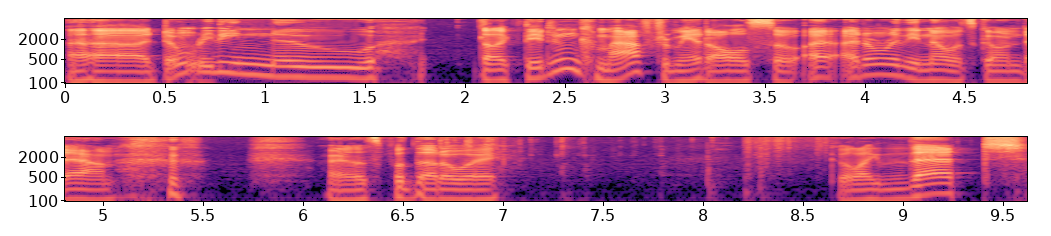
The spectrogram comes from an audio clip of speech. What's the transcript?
Uh, don't really know, like they didn't come after me at all, so I, I don't really know what's going down. Alright, let's put that away. Go like that,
